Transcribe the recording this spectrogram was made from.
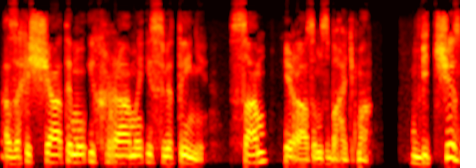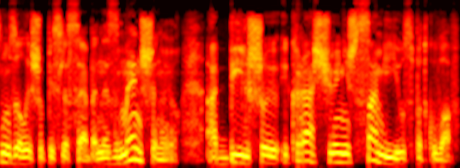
а захищатиму і храми, і святині, сам і разом з багатьма. Вітчизну залишу після себе не зменшеною, а більшою і кращою, ніж сам її успадкував.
